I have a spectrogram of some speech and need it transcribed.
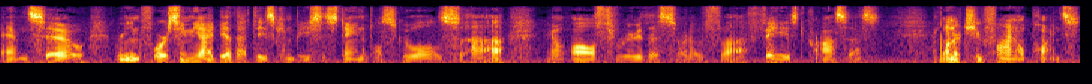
And so reinforcing the idea that these can be sustainable schools, uh, you know, all through this sort of uh, phased process. One or two final points.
